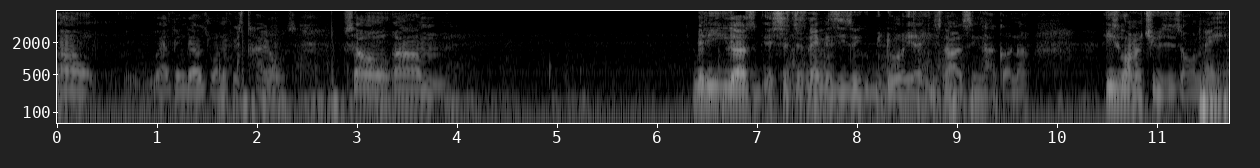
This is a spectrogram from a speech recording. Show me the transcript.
Um, I think that was one of his titles. So, um, but he does since his name is Izuku Midoriya, he's obviously not gonna. He's gonna choose his own name.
